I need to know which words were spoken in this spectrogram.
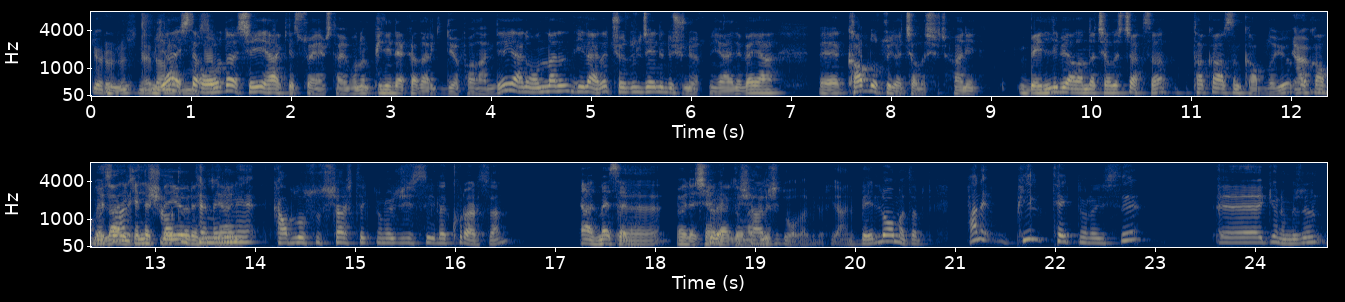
Görürüz. Neden ya işte olmasın? orada şeyi herkes söylemiş tabii bunun pili ne kadar gidiyor falan diye. Yani onların ileride çözüleceğini düşünüyorsun. Yani veya e, kablosuyla çalışır. Hani belli bir alanda çalışacaksa takarsın kabloyu. Ya o kabloyla hareket etmeyi inşaatın öğrenir. temelini Yani, kablosuz şarj teknolojisiyle kurarsan yani mesela e, öyle şeyler de olabilir. şarjı da olabilir. Yani belli olmaz. Hani pil teknolojisi e, günümüzün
